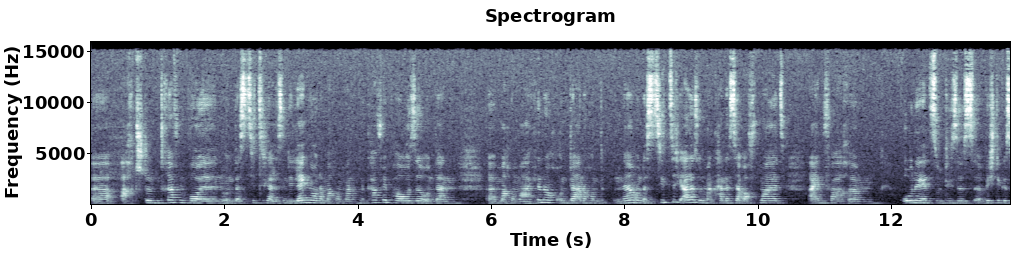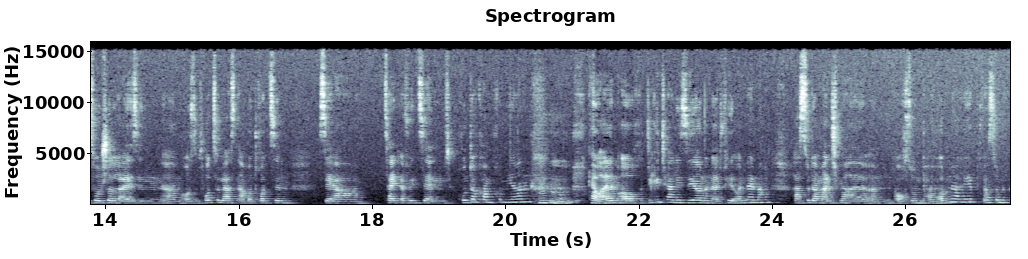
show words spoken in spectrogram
äh, acht Stunden treffen wollen und das zieht sich alles in die Länge und dann machen wir mal noch eine Kaffeepause und dann äh, machen wir mal hier noch und da noch und, ne, und das zieht sich alles und man kann das ja oftmals einfach ähm, ohne jetzt so dieses äh, wichtige Socializing ähm, außen vor zu lassen, aber trotzdem sehr zeiteffizient runterkomprimieren, mhm, vor allem auch digitalisieren und halt viel online machen. Hast du da manchmal ähm, auch so ein paar Hürden erlebt, was so, mit,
